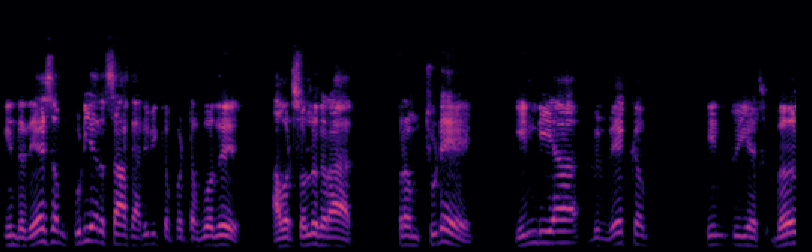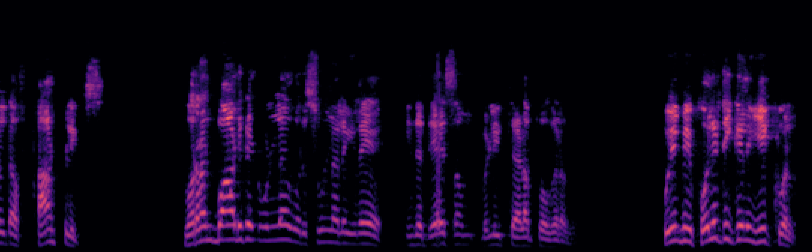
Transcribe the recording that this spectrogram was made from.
இந்த தேசம் குடியரசாக அறிவிக்கப்பட்ட போது அவர் சொல்லுகிறார் from today India will wake up in to world of conflicts முரண்பாடுகள் உள்ள ஒரு சூழ்நிலையிலே இந்த தேசம் விழித்து போகிறது. வில் பி பொலிட்டிக்கலி ஈக்குவல்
